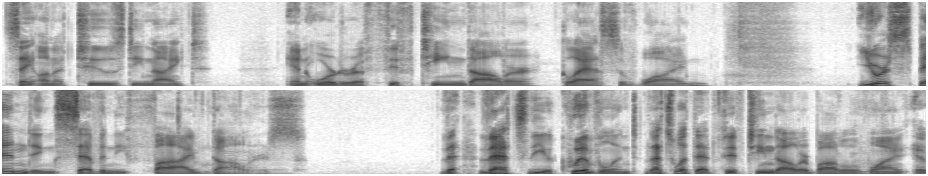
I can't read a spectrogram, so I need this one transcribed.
say on a Tuesday night, and order a $15 glass of wine, you're spending $75. That, that's the equivalent. That's what that $15 bottle of wine, uh,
